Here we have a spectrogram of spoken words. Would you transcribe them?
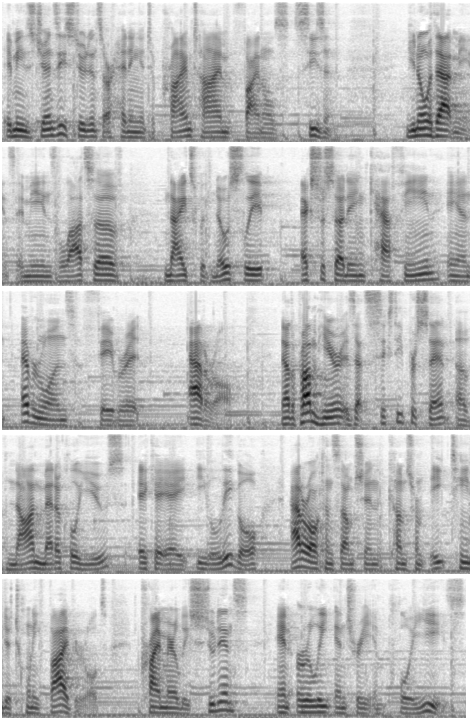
it means Gen Z students are heading into prime time finals season. You know what that means. It means lots of nights with no sleep, extra studying, caffeine, and everyone's favorite Adderall. Now, the problem here is that 60% of non medical use, aka illegal, Adderall consumption comes from 18 to 25 year olds, primarily students and early entry employees.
